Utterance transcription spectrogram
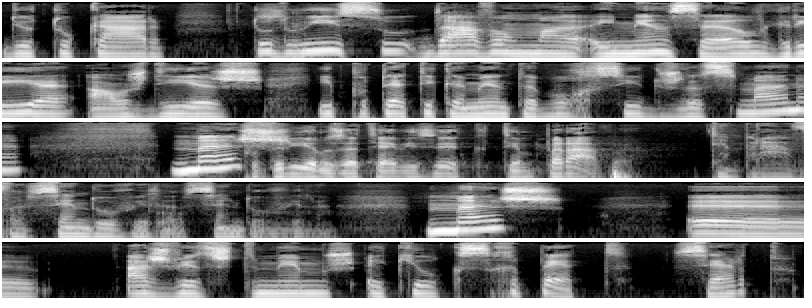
de o tocar. Tudo isso dava uma imensa alegria aos dias hipoteticamente aborrecidos da semana, mas Poderíamos até dizer que temperava. Temperava, sem dúvida, sem dúvida. Mas eh, às vezes tememos aquilo que se repete, certo?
